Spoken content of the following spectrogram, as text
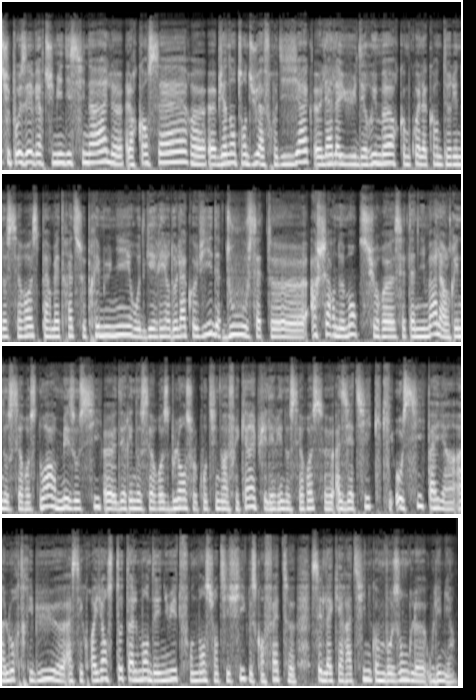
Supposée vertu médicinale, euh, alors cancer, euh, bien entendu aphrodisiaque. Là, il y a eu des rumeurs comme quoi la corne de rhinocéros permettrait de se prémunir ou de guérir de la Covid, d'où cet acharnement sur cet animal. Alors rhinocéros rhinocéros noirs, mais aussi euh, des rhinocéros blancs sur le continent africain et puis les rhinocéros euh, asiatiques qui aussi payent un, lourd tribut euh, à ces croyances totalement dénuées de fondements scientifiques parce qu'en fait c'est de la kératine comme vos ongles ou les miens.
